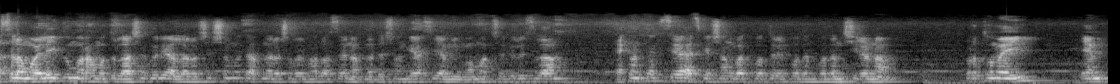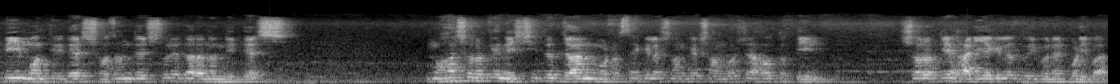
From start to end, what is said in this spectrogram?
আসসালামু আলাইকুম রহমতুল্লাহ। আশা করি আল্লাহ রশির সঙ্গে আপনারা সবাই ভালো আছেন। আপনাদের সঙ্গে আছি আমি মোহাম্মদ শহীদুল ইসলাম। এখন থাকছে আজকে সংবাদপত্রের প্রধান প্রধান শিরোনাম। প্রথমেই এমপি মন্ত্রীদের স্বজনদের সরে দাঁড়ানোর নির্দেশ। মহাসড়কে নিশ্চিত যান, মোটরসাইকেলের সঙ্গে সংঘর্ষে আহত তিন। সড়কে হারিয়ে গেল দুই বোনের পরিবার।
